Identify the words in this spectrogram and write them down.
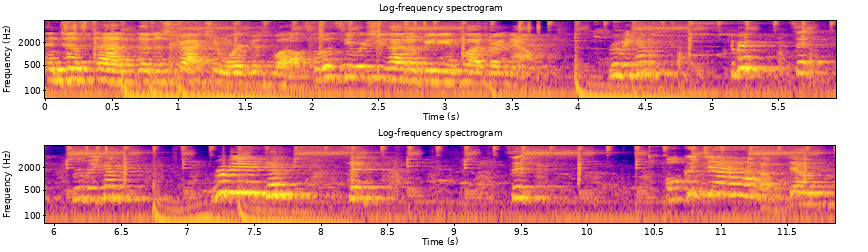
and just uh, the distraction work as well. So let's see where she's at obedience-wise right now. Ruby, come. Come here. Sit. Ruby, come. Ruby, come. Sit. Sit. Oh, good job. Down.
